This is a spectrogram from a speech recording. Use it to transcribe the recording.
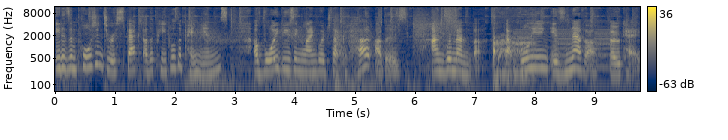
It is important to respect other people's opinions, avoid using language that could hurt others, and remember that bullying is never okay.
